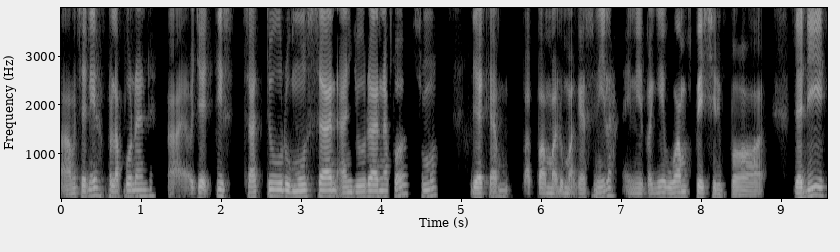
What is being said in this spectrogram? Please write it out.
Ha, macam ni lah pelaporan dia. Ha, objektif satu, rumusan, anjuran apa, semua. Dia akan apa maklumat kat sini lah. Ini panggil one page report. Jadi,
